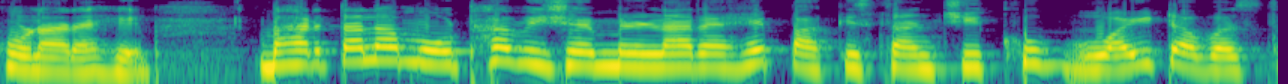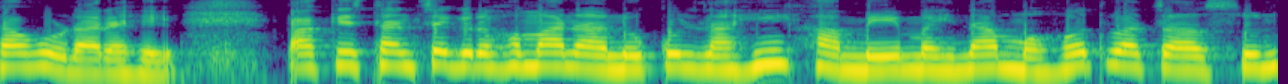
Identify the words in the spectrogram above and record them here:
होणार आहे. भारताला मोठा विजय मिळणार आहे. पाकिस्तानची खूप वाईट अवस्था होणार आहे. पाकिस्तानचे ग्रहमान अनुकूल नाही. हा मे महिना महत्त्वाचा असून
